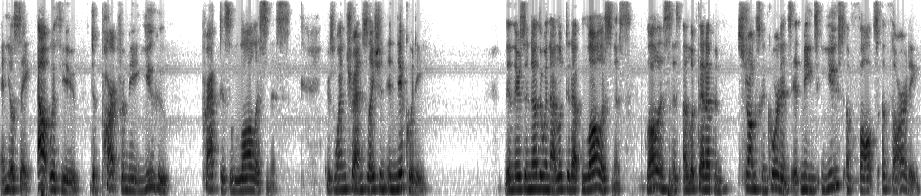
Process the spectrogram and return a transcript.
And he'll say, Out with you, depart from me, you who practice lawlessness. There's one translation, iniquity. Then there's another one, I looked it up, lawlessness. Lawlessness, I looked that up in Strong's Concordance. It means use of false authority.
